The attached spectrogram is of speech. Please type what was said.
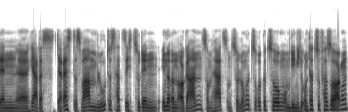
Denn äh, ja, das, der Rest des warmen Blutes hat sich zu den inneren Organen, zum Herz und zur Lunge zurückgezogen, um die nicht unterzuversorgen.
